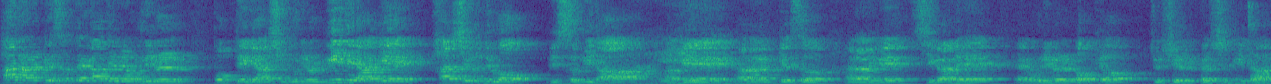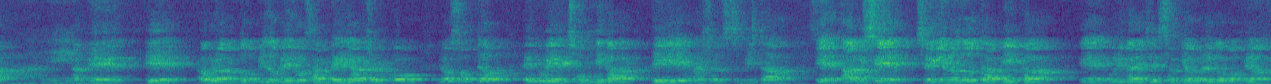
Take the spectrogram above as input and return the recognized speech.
하나님께서 때가 되면 우리를 복되게 하시고 우리를 위대하게 하시는 줄로 믿습니다. 아멘. 하나님께서 하나님의 시간에 에, 우리를 높여 주실 것입니다. 아멘. 예, 아브라함도 믿음의 조상 되게 하셨고 요셉도 애굽의 총리가 되게 하셨습니다. 예, 다윗의 세계는 어떠합니까? 예, 우리가 이제 성경을 읽어보면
